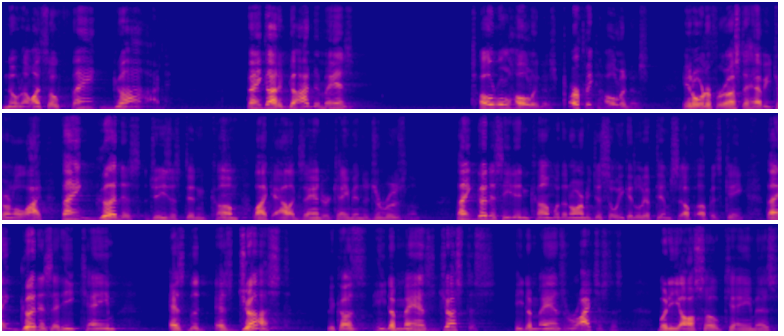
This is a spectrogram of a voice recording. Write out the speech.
No, not one. So thank God. Thank God. If God demands total holiness, perfect holiness, in order for us to have eternal life, thank goodness Jesus didn't come like Alexander came into Jerusalem. Thank goodness he didn't come with an army just so he could lift himself up as king. Thank goodness that he came as, the, as just because he demands justice, he demands righteousness. But he also came as,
